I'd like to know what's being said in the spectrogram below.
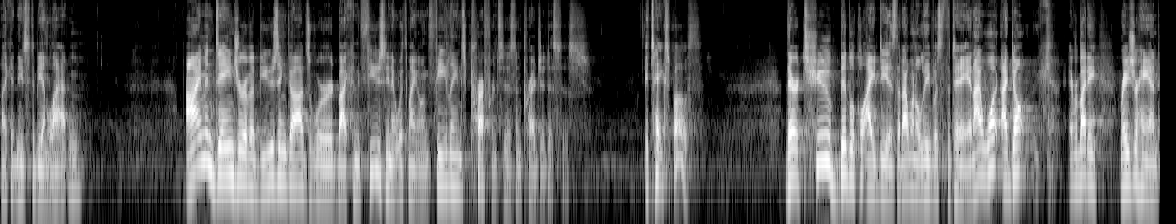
like it needs to be in Latin, I'm in danger of abusing God's word by confusing it with my own feelings, preferences, and prejudices. It takes both. There are two biblical ideas that I want to leave with today. And I want, I don't, everybody raise your hand.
